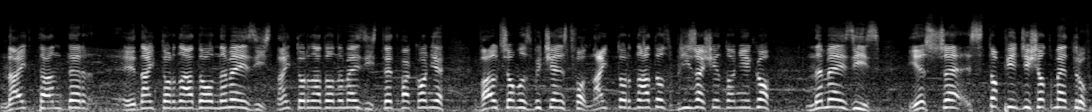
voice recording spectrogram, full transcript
Night Thunder, Night Tornado, Nemesis. Night Tornado, Nemesis. Te dwa konie walczą o zwycięstwo. Night Tornado zbliża się do niego Nemesis. Jeszcze 150 metrów.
